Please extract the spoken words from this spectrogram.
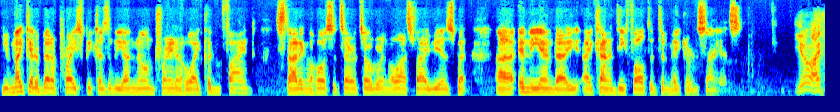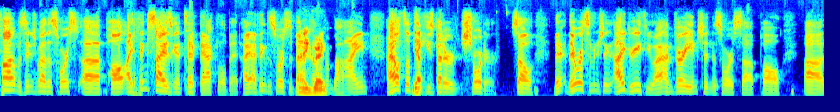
you might get a better price because of the unknown trainer who I couldn't find starting a horse at Saratoga in the last five years. But uh, in the end, I, I kind of defaulted to Maker and Saez. You know, I thought was interesting about this horse, uh, Paul. I think Saez is going to take back a little bit. I, I, think this horse is better coming from behind. I also think yep. he's better shorter. So there, there were some interesting. I agree with you. I, am very interested in this horse, uh, Paul. Uh,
